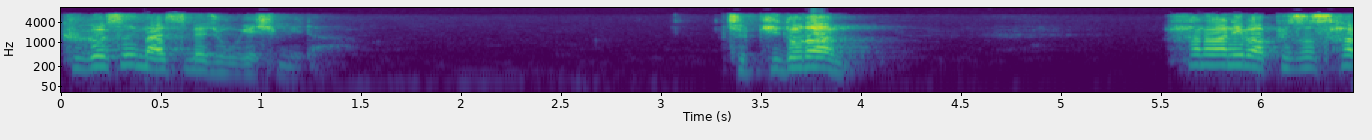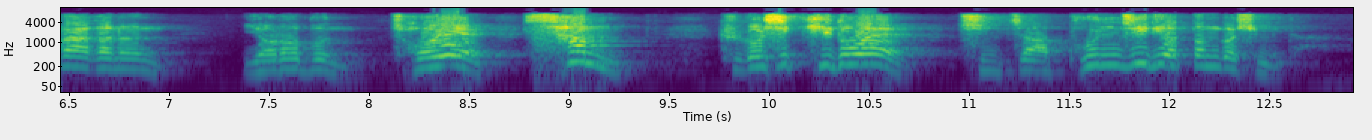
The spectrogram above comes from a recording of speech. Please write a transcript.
그것을 말씀해 주고 계십니다. 즉, 기도란 하나님 앞에서 살아가는 여러분, 저의 삶, 그것이 기도의 진짜 본질이었던 것입니다.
